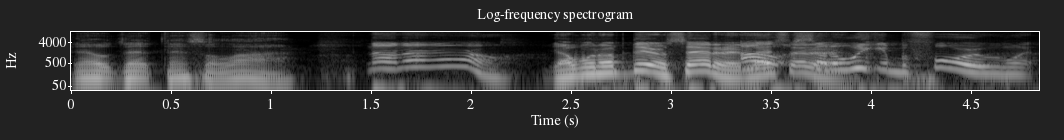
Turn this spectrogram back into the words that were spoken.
That, that that's a lie. No, no, no, no. Y'all went up there Saturday. Oh, last so the weekend before we went.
